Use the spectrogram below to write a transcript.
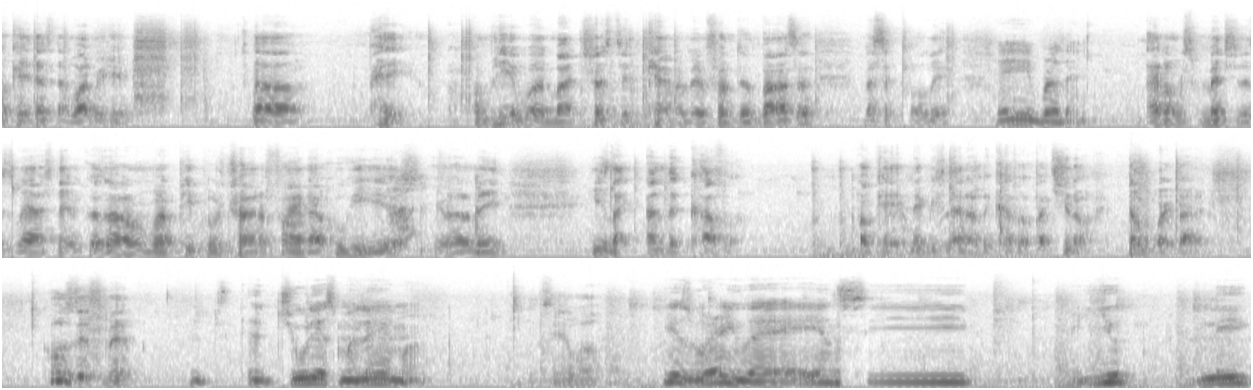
okay, that's not why we're here. Uh, hey, I'm here with my trusted cameraman from Dambaza, Masixole. Hey, brother. I don't mention his last name because I don't want people trying to find out who he is. You know what I mean? He's like undercover. Okay, maybe he's not undercover, but you know, don't worry about it. Who's this man? It's, Julius Malema. See him well? He's wearing the ANC Youth League.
